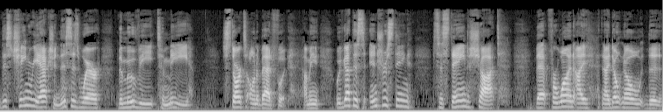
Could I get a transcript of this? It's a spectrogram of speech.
this chain reaction, this is where the movie, to me, starts on a bad foot. I mean, we've got this interesting sustained shot that for one I and I don't know the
